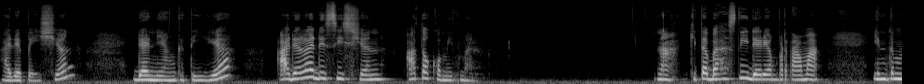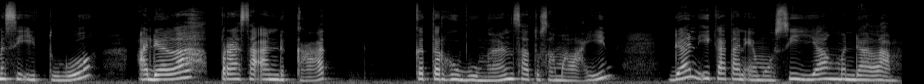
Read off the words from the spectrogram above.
ada passion. Dan yang ketiga, adalah decision atau komitmen. Nah, kita bahas nih dari yang pertama. Intimacy itu adalah perasaan dekat, keterhubungan satu sama lain, dan ikatan emosi yang mendalam.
